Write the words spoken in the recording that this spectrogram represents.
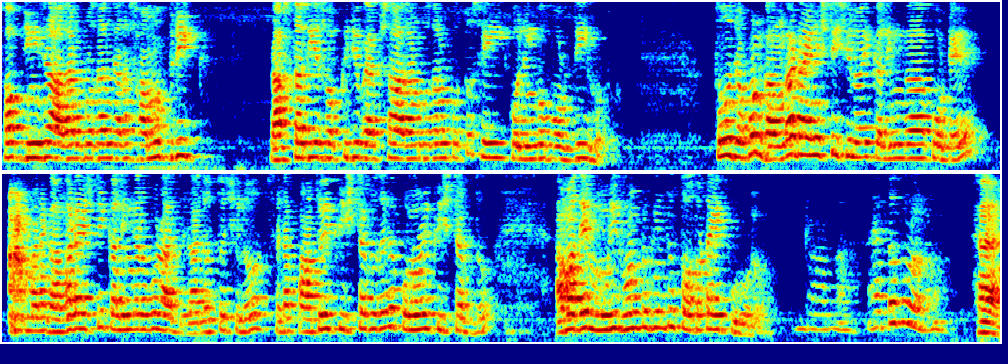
সব জিনিসের আদান প্রদান যারা সামুদ্রিক রাস্তা দিয়ে সবকিছু ব্যবসা আদান প্রদান করতো সেই কলিঙ্গ পোর্ট দিয়েই হতো। তো যখন গঙ্গা ডাইনেস্টি ছিল এই কলিঙ্গা পোর্টে মানে গঙ্গা ডাইনেস্টি কলিঙ্গার উপর রাজত্ব ছিল সেটা পাঁচই খ্রিস্টাব্দ থেকে পনেরোই খ্রিস্টাব্দ আমাদের মুড়িঘণ্ট কিন্তু ততটাই পুরনো। এত পুরনো? হ্যাঁ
